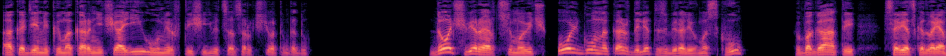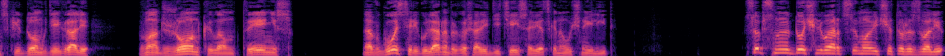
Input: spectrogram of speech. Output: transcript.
«Академик» и «Макар Нечай» и умер в 1944 году. Дочь Веры Арцумович Ольгу на каждое лето забирали в Москву, в богатый советско-дворянский дом, где играли в маджонг и лаун-теннис, а в гости регулярно приглашали детей советской научной элиты. Собственную дочь Льва Арцумовича тоже звали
